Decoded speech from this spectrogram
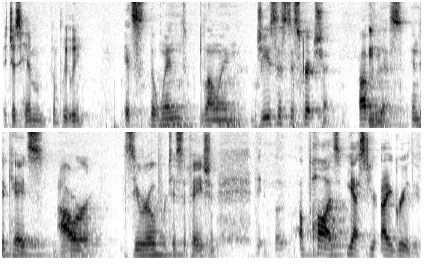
it's just Him completely. It's the wind blowing. Jesus' description of Mhm. this indicates our zero participation. A pause. Yes, you're, I agree with you.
